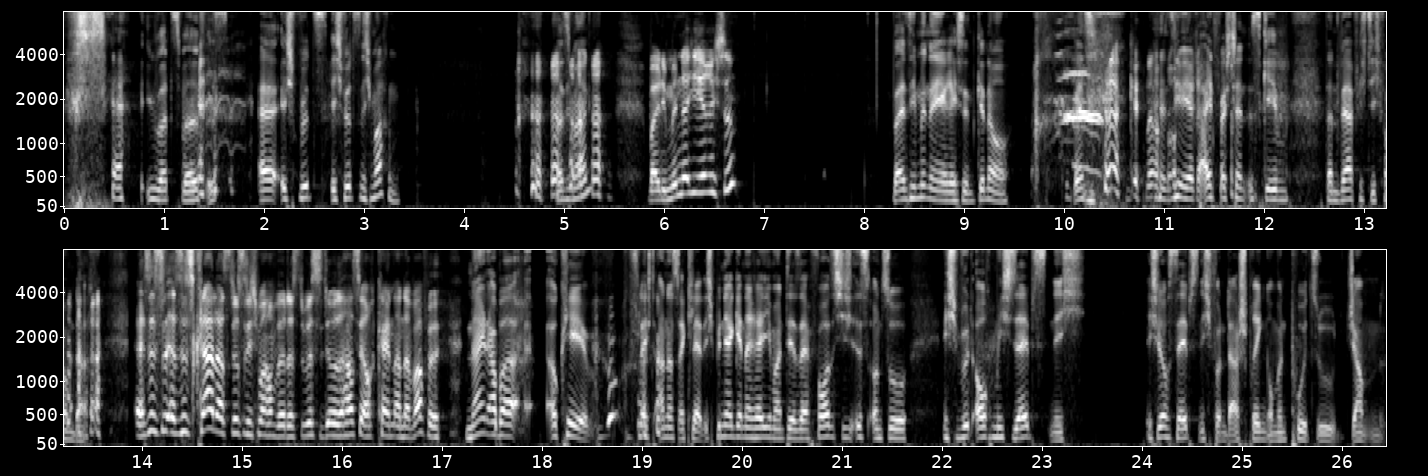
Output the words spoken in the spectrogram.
der über zwölf ist, äh, ich würde es ich würd's nicht machen. Was ich meine? Weil die minderjährig sind? Weil sie minderjährig sind, genau. Wenn sie, genau. wenn sie mir ihr Einverständnis geben, dann werfe ich dich vom Dach. Es ist, es ist klar, dass du es nicht machen würdest. Du, bist, du hast ja auch keinen an der Waffe. Nein, aber okay, vielleicht anders erklärt. Ich bin ja generell jemand, der sehr vorsichtig ist und so, ich würde auch mich selbst nicht, ich will auch selbst nicht von da springen, um in den Pool zu jumpen.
